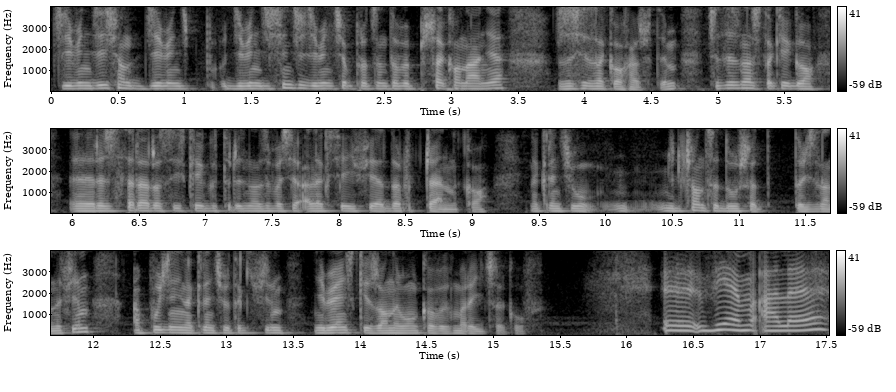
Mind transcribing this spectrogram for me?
99, 99% przekonanie, że się zakochasz w tym. Czy ty znasz takiego e, reżysera rosyjskiego, który nazywa się Aleksiej Fiedorczenko? Nakręcił Milczące dusze, dość znany film, a później nakręcił taki film Niebiańskie żony łąkowych Maryjczyków. E, wiem, ale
